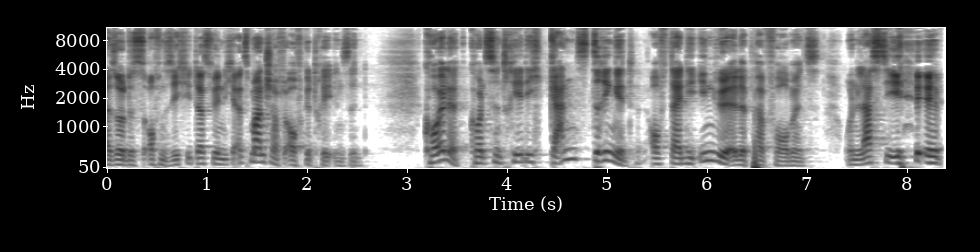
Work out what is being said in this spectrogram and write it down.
also das ist offensichtlich, dass wir nicht als Mannschaft aufgetreten sind. Keule, konzentriere dich ganz dringend auf deine individuelle Performance und lass die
